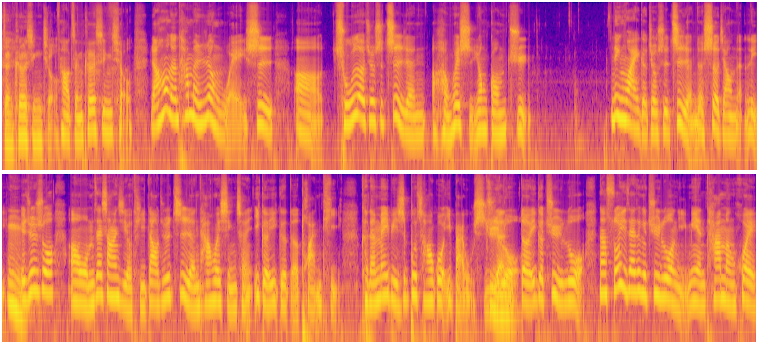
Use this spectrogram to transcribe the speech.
整颗星球，好，整颗星球。然后呢，他们认为是呃，除了就是智人很会使用工具。另外一个就是智人的社交能力，嗯，也就是说，呃，我们在上一集有提到，就是智人他会形成一个一个的团体，可能 maybe 是不超过一百五十人的一个聚落。那所以在这个聚落里面，他们会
